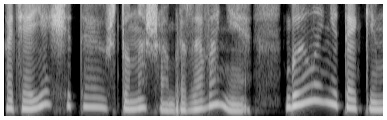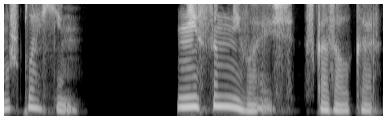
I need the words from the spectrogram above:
Хотя я считаю, что наше образование было не таким уж плохим. «Не сомневаюсь», — сказал Кэр.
